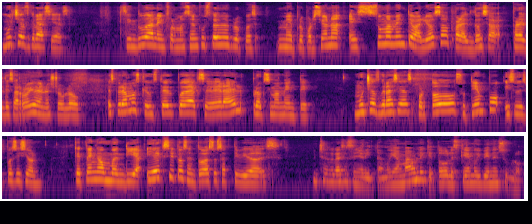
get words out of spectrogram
Muchas gracias. Sin duda, la información que usted me, proporciona es sumamente valiosa para el, para el desarrollo de nuestro blog. Esperamos que usted pueda acceder a él próximamente. Muchas gracias por todo su tiempo y su disposición. Que tenga un buen día y éxitos en todas sus actividades. Muchas gracias, señorita. Muy amable y que todo les quede muy bien en su blog.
